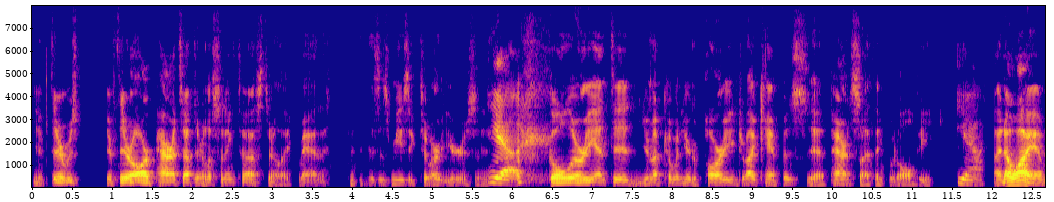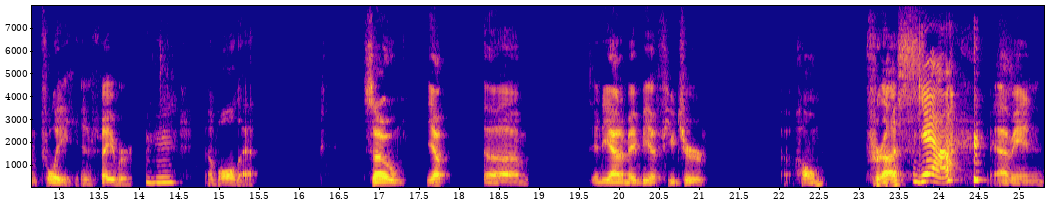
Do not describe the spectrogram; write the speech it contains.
If there was, if there are parents out there listening to us, they're like, man, this is music to our ears. Yeah. Goal oriented. You're not coming here to party. Dry campus. Yeah, parents, I think, would all be. Yeah. I know I am fully in favor hmm of all that. So, yep, um, Indiana may be a future uh, home for us. Yeah. I mean,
